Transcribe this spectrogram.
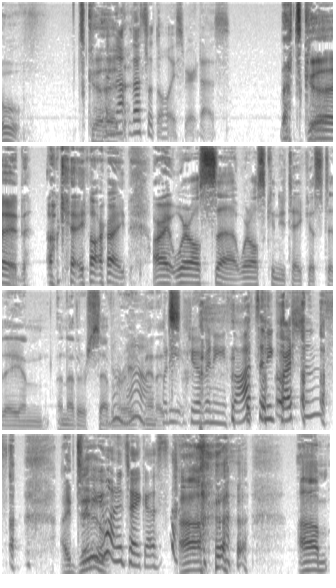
Ooh, it's good. And that, that's what the Holy Spirit does. That's good. Okay. All right. All right. Where else? Uh, where else can you take us today in another seven or eight know. minutes? Do, you, do you have any thoughts? Any questions? I Where do. do you want to take us? Um,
